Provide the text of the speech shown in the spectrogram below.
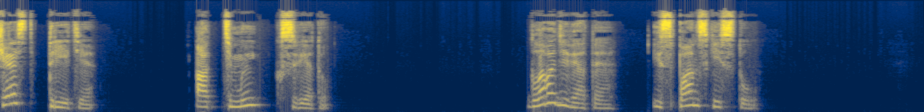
Часть третья. От тьмы к свету. Глава девятая. Испанский стул.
